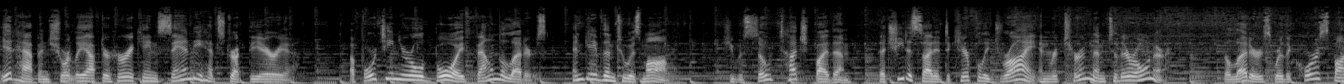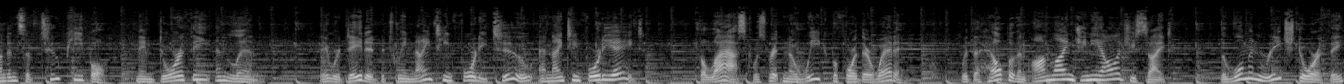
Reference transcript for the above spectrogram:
It happened shortly after Hurricane Sandy had struck the area. A 14 year old boy found the letters and gave them to his mom. She was so touched by them that she decided to carefully dry and return them to their owner. The letters were the correspondence of two people named Dorothy and Lynn. They were dated between 1942 and 1948. The last was written a week before their wedding. With the help of an online genealogy site, the woman reached Dorothy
